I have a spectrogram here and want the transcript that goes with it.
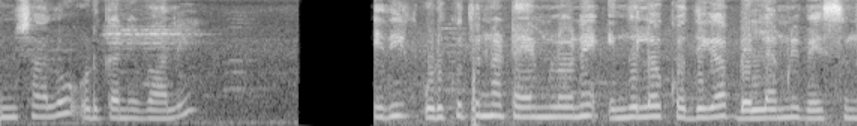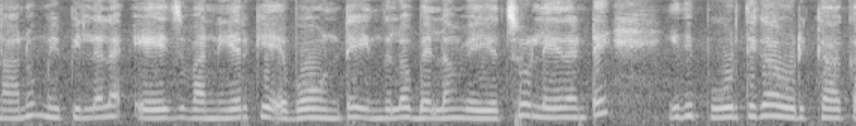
నిమిషాలు ఉడకనివ్వాలి. ఇది ఉడుకుతున్న టైంలోనే ఇందులో కొద్దిగా బెల్లంని వేస్తున్నాను. మీ పిల్లల ఏజ్ వన్ ఇయర్కి ఎబో ఉంటే ఇందులో బెల్లం వేయొచ్చు. లేదంటే ఇది పూర్తిగా ఉడికాక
